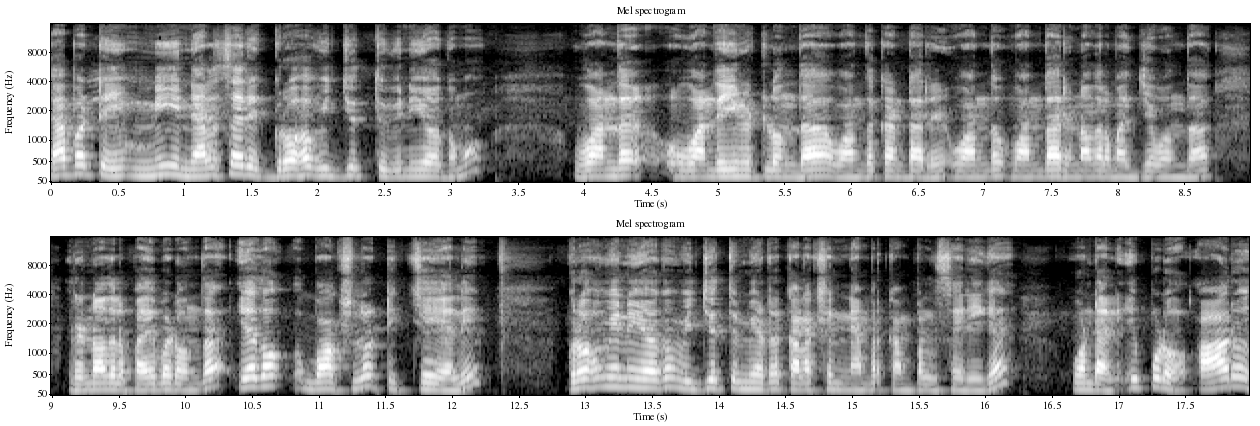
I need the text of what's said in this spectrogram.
కాబట్టి మీ నెలసరి గృహ విద్యుత్ వినియోగము వంద వంద యూనిట్లు ఉందా? వంద కంట వంద వంద రెండు వందల మధ్య ఉందా? రెండు వందల పైబడి ఉందా? ఏదో బాక్స్లో టిక్ చేయాలి. గృహ వినియోగం విద్యుత్ మీటర్ కలెక్షన్ నెంబర్ కంపల్సరీగా ఉండాలి. ఇప్పుడు ఆరో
